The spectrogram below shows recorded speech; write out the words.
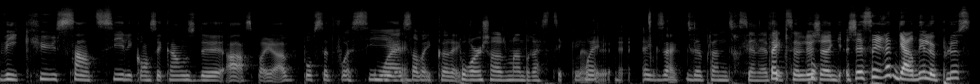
vécu, senti les conséquences de Ah, c'est pas grave, pour cette fois-ci, Ouais. euh, ça va être correct. Pour un changement drastique là, Oui, de, exact. de plan nutritionnel. Fait Fait, que pour- je- j'essaierai de garder le plus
